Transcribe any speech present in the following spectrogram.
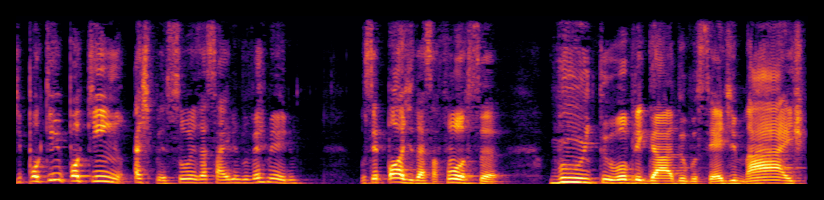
de pouquinho em pouquinho, as pessoas a saírem do vermelho. Você pode dar essa força? Muito obrigado, você é demais.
